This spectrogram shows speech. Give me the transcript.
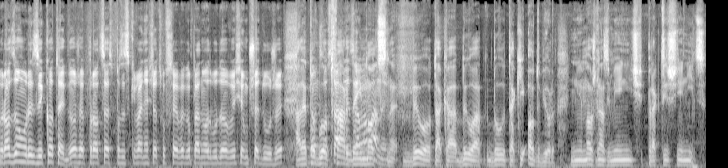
rodzą ryzyko tego, że proces pozyskiwania środków z Krajowego Planu Odbudowy się przedłuży. Ale to było twarde załamany. i mocne. Było taka, była, był taki odbiór. Nie można zmienić praktycznie nic.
